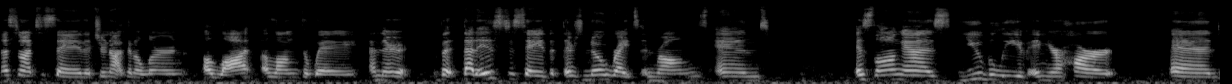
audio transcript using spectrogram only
That's not to say that you're not going to learn a lot along the way. And there, but that is to say that there's no rights and wrongs. And as long as you believe in your heart and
